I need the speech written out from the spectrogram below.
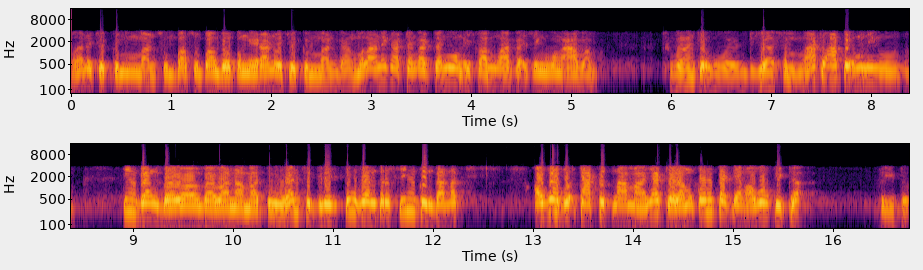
Mulane aja geman, sumpah-sumpah nggo pangeran aja geman, Kang. Mulane kadang-kadang wong Islam ngapik sing wong awam. Juancuk kowe, dia sem, atau apik muni ngono. Timbang bawa-bawa nama Tuhan, sebelum Tuhan tersinggung karena Allah buat catut namanya dalam konteks yang Allah tidak ridho.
